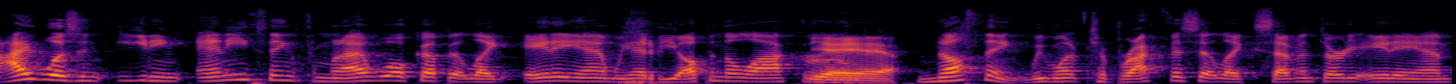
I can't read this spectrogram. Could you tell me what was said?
I wasn't eating anything from when I woke up at like 8 a.m. We had to be up in the locker room. Yeah, yeah, yeah. Nothing. We went to breakfast at like 7:30, 8 a.m.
